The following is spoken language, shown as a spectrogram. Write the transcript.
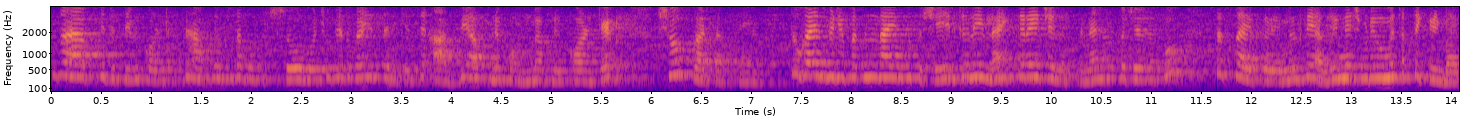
तो क्या आपके जितने भी कॉन्टैक्ट हैं, आपके वो सब शो हो चुके हैं। तो क्या इस तरीके से आप भी अपने फ़ोन में अपने कॉन्टैक्ट शो कर सकते हैं। तो गाइस, वीडियो पसंद आई हो तो शेयर करें लाइक करें चैनल पर नए हो तो चैनल को सब्सक्राइब करें। मिलते हैं अगली नेक्स्ट वीडियो में। तब तक के लिए bye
